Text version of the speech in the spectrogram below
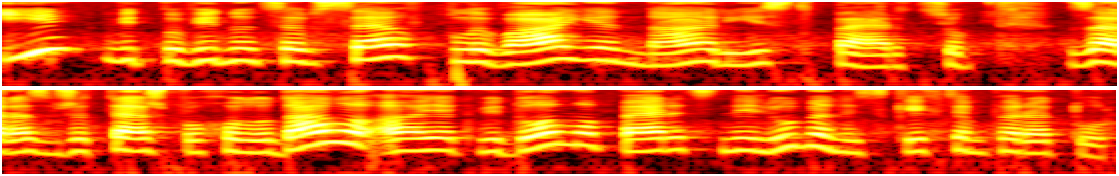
І, відповідно, це все впливає на ріст перцю. Зараз вже теж похолодало, а як відомо, перець не любить низьких температур.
